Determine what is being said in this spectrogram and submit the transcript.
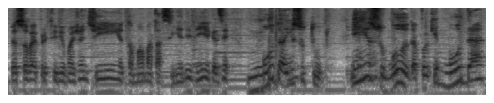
a pessoa vai preferir uma jantinha, tomar uma tacinha de vinho, quer dizer, muda isso tudo. E isso muda porque muda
